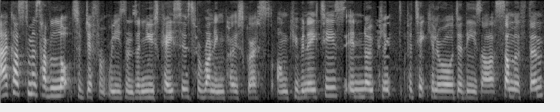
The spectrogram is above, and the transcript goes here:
our customers have lots of different reasons and use cases for running Postgres on Kubernetes. In no particular order, these are some of them.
